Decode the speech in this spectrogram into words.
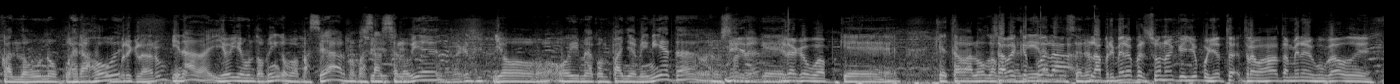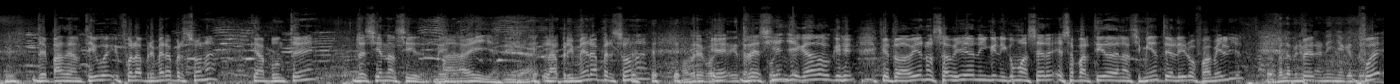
cuando uno pues era joven. claro. Y nada, y hoy es un domingo para pasear, para pasárselo bien. Yo hoy me acompaña mi nieta, mira, que, mira qué guapa. Que, estaba loca. ¿Sabes que fue la, primera persona que yo, pues yo trabajaba también en el juzgado de, de Paz de Antigua y fue la primera persona que apunté recién nacida, a ella. La primera persona eh, recién llegado que, que, todavía no sabía ni, ni, cómo hacer esa partida de nacimiento y el libro familia. fue la primera niña que Fue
